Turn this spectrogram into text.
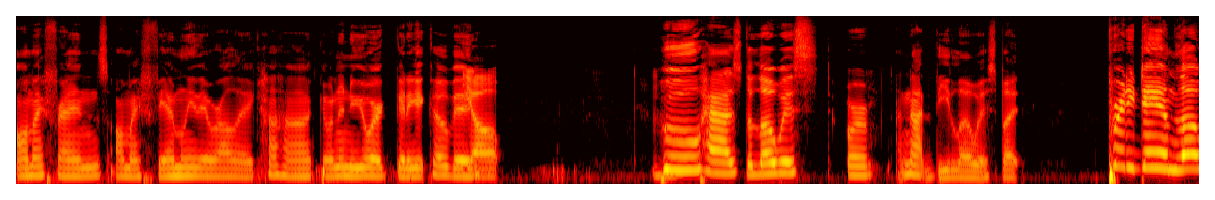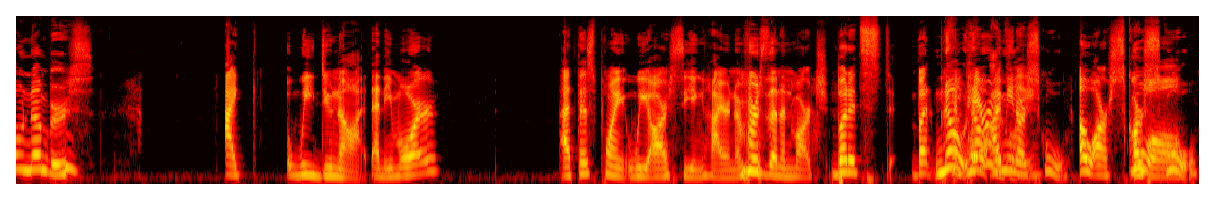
all my friends, all my family, they were all like, haha, going to New York, gonna get COVID. Yup. Mhm. Who has the lowest, or not the lowest, but pretty damn low numbers? I we do not anymore. At this point, we are seeing higher numbers than in March. But it's But no, no. I mean our school. Oh, our school. Our school.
